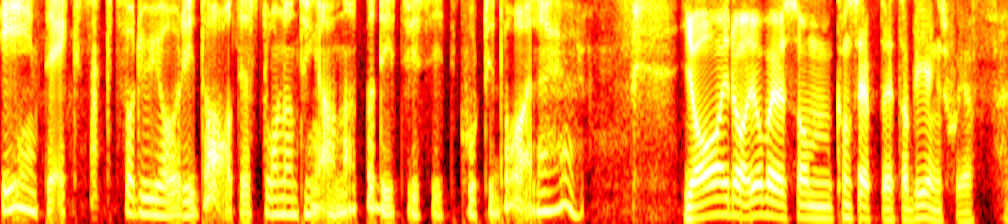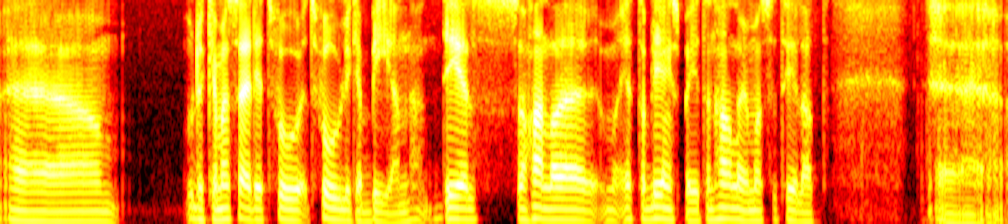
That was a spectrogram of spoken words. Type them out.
är inte exakt vad du gör idag. Det står någonting annat på ditt visitkort idag, eller hur? Ja, idag jobbar jag som koncept och etableringschef. Eh, och det kan man säga det är två, två olika ben. Dels så handlar etableringsbiten handlar om att se till att eh,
